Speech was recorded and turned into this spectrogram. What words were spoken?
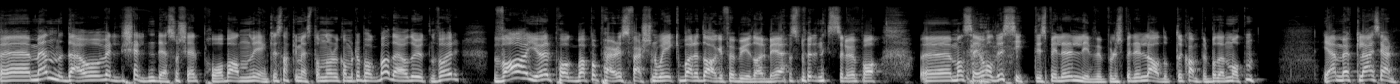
Eh, Men det er jo veldig sjelden det som skjer på banen vi egentlig snakker mest om når det kommer til Pogba. Det er jo det utenfor. Hva gjør Pogba på Paris Fashion Week bare dager før byderby? spør Nisselø på. Uh, Man ser jo aldri City-spillere eller Liverpool-spillere lade opp til kamper på den måten. Jeg er møkk lei, sier han.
